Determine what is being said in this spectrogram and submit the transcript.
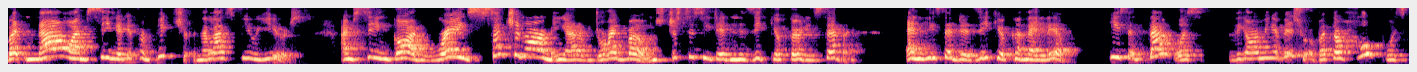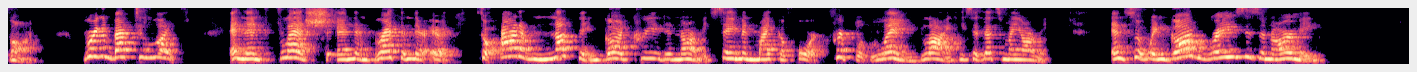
But now I'm seeing a different picture in the last few years. I'm seeing God raise such an army out of dry bones, just as he did in Ezekiel 37. And he said to Ezekiel, Can they live? He said that was the army of Israel, but their hope was gone. Bring them back to life and then flesh and then breath in their air. So out of nothing, God created an army. Same in Micah 4, crippled, lame, blind. He said, That's my army. And so when God raises an army,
